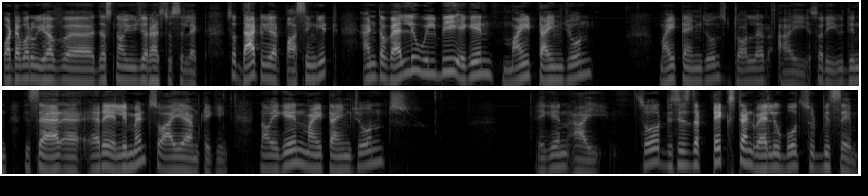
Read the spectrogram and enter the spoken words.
Whatever we have uh, just now user has to select. So that we are passing it. And the value will be again my time zone my time zones dollar i. Sorry within this array element so i am taking. Now again my time zones again i so this is the text and value both should be same.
